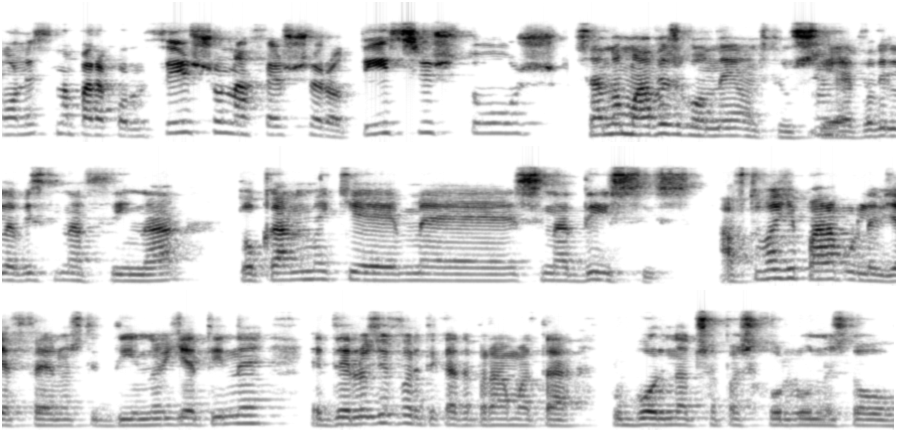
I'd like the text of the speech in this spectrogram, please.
γονείς να παρακολουθήσουν, να θέσουν ερωτήσεις τους. Σαν ομάδες γονέων στην ουσία. Μμ. Εδώ δηλαδή στην Αθήνα το κάνουμε και με συναντήσεις. Αυτό βάγε πάρα πολύ ενδιαφέρον στην Τίνο γιατί είναι εντελώς διαφορετικά τα πράγματα που μπορεί να τους απασχολούν στο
